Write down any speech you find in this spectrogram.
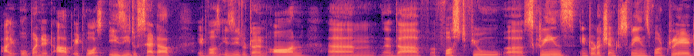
I opened it up, it was easy to set up, it was easy to turn on, um, the first few uh, screens, introduction screens were great.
